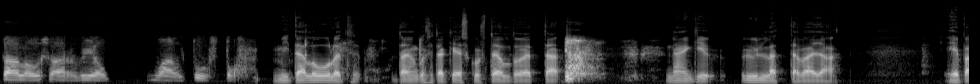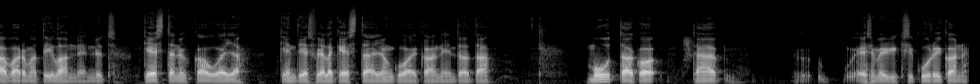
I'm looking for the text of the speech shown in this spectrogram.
talousarvio valtuusto. Mitä luulet, tai onko sitä keskusteltu, että näinkin yllättävä ja epävarma tilanne nyt kestänyt kauan ja kenties vielä kestää jonkun aikaa, niin tuota, muuttaako tämä esimerkiksi Kurikan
